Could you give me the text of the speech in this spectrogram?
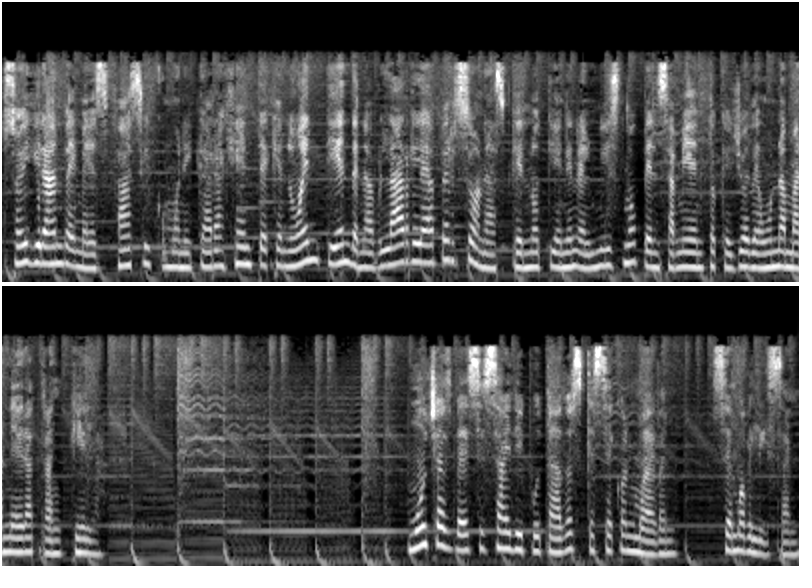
Soy grande y me es fácil comunicar a gente que no entienden hablarle a personas que no tienen el mismo pensamiento que yo de una manera tranquila. Muchas veces hay diputados que se conmueven, se movilizan.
